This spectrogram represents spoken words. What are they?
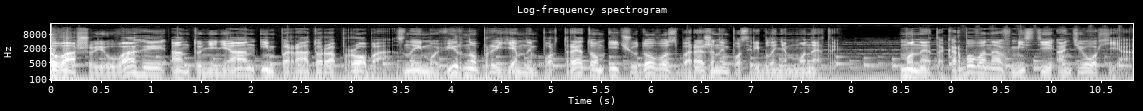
До вашої уваги Антонініан імператора Проба з неймовірно приємним портретом і чудово збереженим посрібленням монети. Монета карбована в місті Антіохія.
